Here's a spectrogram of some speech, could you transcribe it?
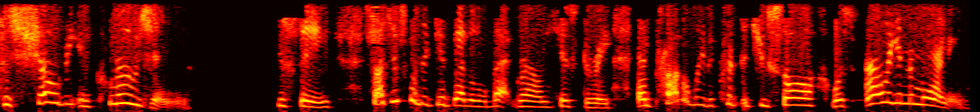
to show the inclusion, you see. So I just wanted to give that little background history. And probably the clip that you saw was early in the morning.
